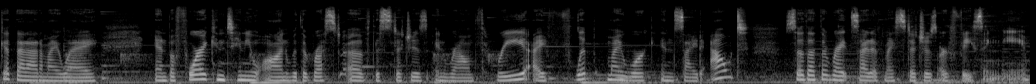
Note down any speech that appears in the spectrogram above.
get that out of my way, and before I continue on with the rest of the stitches in round three, I flip my work inside out so that the right side of my stitches are facing me.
